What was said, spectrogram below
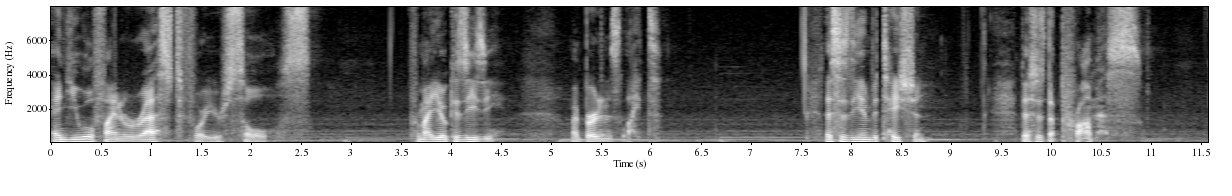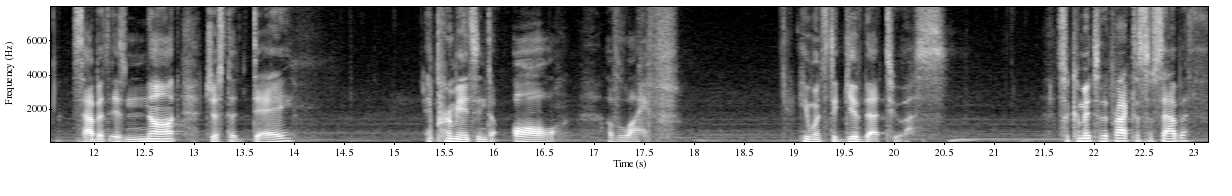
and you will find rest for your souls. For my yoke is easy, my burden is light. This is the invitation, this is the promise. Sabbath is not just a day, it permeates into all of life. He wants to give that to us. So commit to the practice of Sabbath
